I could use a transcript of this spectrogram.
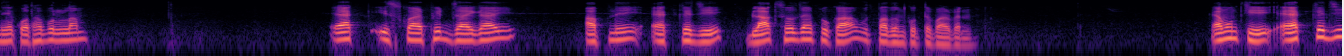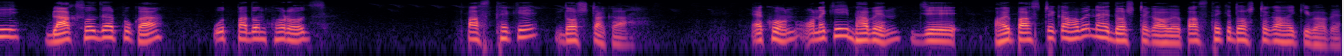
নিয়ে কথা বললাম। এক স্কোয়ার ফিট জায়গায় আপনি এক কেজি ব্ল্যাক সোলজার পোকা উৎপাদন করতে পারবেন। এমনকি এক কেজি ব্ল্যাক সোলজার পোকা উৎপাদন খরচ পাঁচ থেকে দশ টাকা। এখন অনেকেই ভাবেন যে, হয় পাঁচ টাকা হবে না দশ টাকা হবে, পাঁচ থেকে দশ টাকা হয় কীভাবে?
